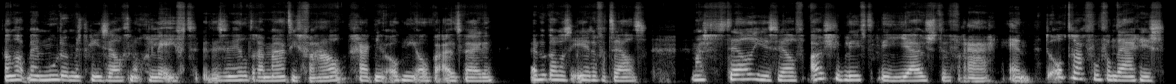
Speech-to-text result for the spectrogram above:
dan had mijn moeder misschien zelfs nog geleefd. Het is een heel dramatisch verhaal, ga ik nu ook niet over uitweiden. Heb ik al eens eerder verteld. Maar stel jezelf alsjeblieft de juiste vraag. En de opdracht voor vandaag is:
